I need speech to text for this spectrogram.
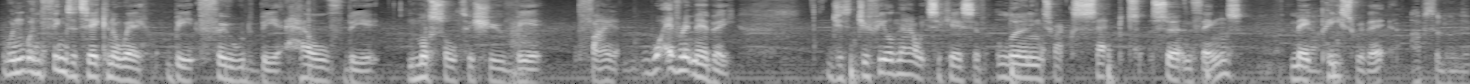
when when things are taken away, be it food, be it health, be it muscle tissue, be it fine, whatever it may be. Do you, do you feel now it's a case of learning to accept certain things, make Yeah. peace with it, Absolutely,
